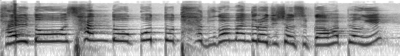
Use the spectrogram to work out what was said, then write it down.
달도 산도 꽃도 다 누가 만들어 주셨을까? 화평이?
